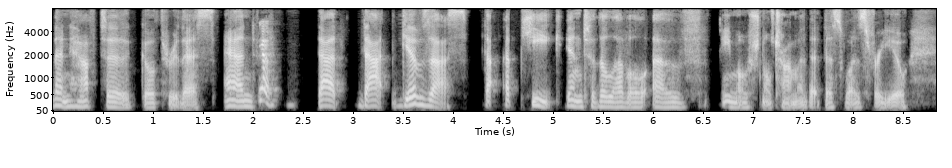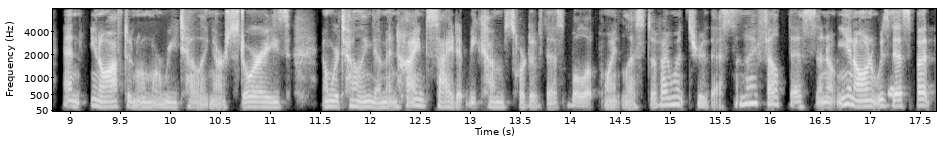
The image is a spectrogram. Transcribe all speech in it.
Than have to go through this. And yeah. That that gives us a peek into the level of emotional trauma that this was for you. And, you know, often when we're retelling our stories and we're telling them in hindsight, it becomes sort of this bullet point list of I went through this and I felt this and, you know, and it was this. But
